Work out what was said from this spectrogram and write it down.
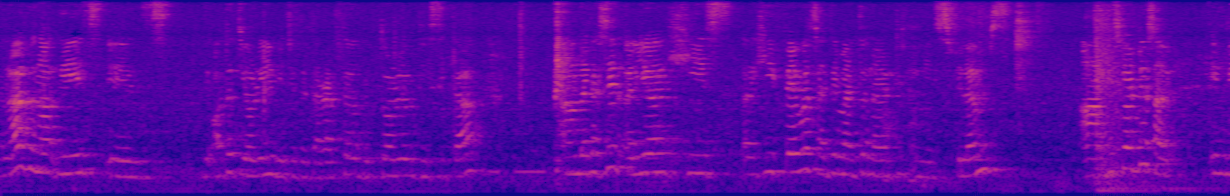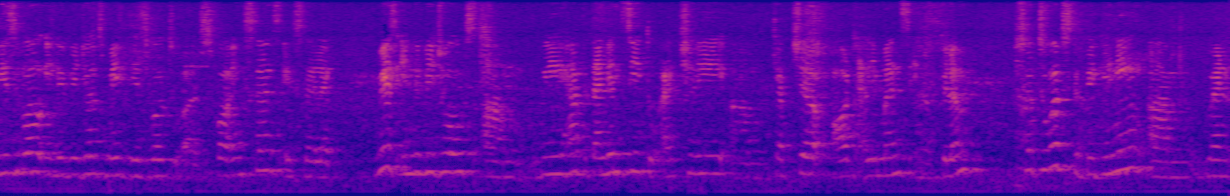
The last but not least is the author theory, which is the director Vittorio De Sica. Um, like I said earlier, he's, he favors sentimental narrative in his films. Um, his characters are invisible individuals made visible to us. For instance, it's like we as individuals, um, we have the tendency to actually um, capture odd elements in a film. So towards the beginning, um, when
